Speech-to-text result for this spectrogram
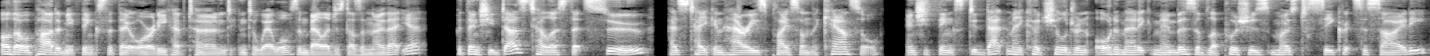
Although a part of me thinks that they already have turned into werewolves and Bella just doesn't know that yet. But then she does tell us that Sue has taken Harry's place on the council, and she thinks, did that make her children automatic members of La Push's most secret society?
